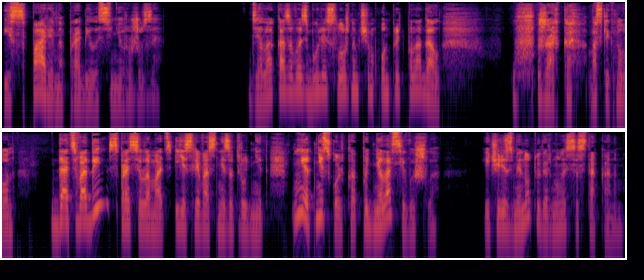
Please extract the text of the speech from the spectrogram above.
Испарина пробила сеньора Жузе. Дело оказывалось более сложным, чем он предполагал. «Уф, жарко!» — воскликнул он. «Дать воды?» — спросила мать, — «если вас не затруднит». «Нет, нисколько». Поднялась и вышла. И через минуту вернулась со стаканом.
